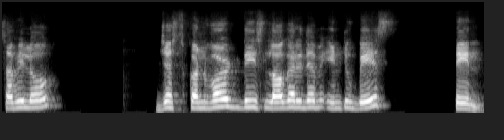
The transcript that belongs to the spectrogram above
सभी लोग just convert this logarithm into base ten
